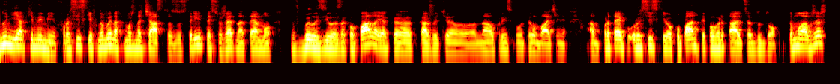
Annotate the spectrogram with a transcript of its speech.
Ну ніяк і не міф. В російських новинах можна часто зустріти сюжет на тему вбили, з'їли, закопали, як е, кажуть е, на українському телебаченні. А про те, як російські окупанти повертаються додому. Тому а вже ж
